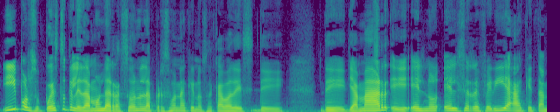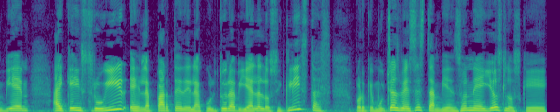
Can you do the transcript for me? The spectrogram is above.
y por supuesto que le damos la razón a la persona que nos acaba de, llamar. Eh, él, no, él se refería a que también hay que instruir en la parte de la cultura vial a los ciclistas, porque muchas veces también son ellos los que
